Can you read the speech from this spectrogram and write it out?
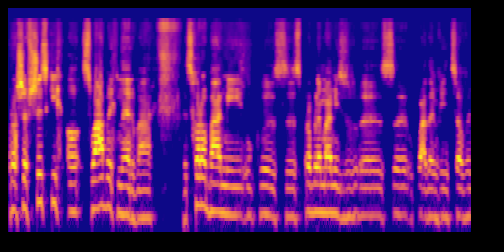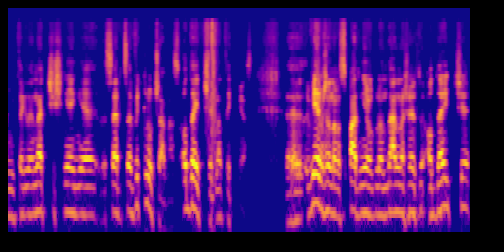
Proszę wszystkich o słabych nerwach, z chorobami, z, z problemami z, z układem wieńcowym i tak dalej. Nadciśnienie serce wyklucza Was. Odejdźcie natychmiast. E, Wiem, że nam spadnie oglądalność, ale odejdźcie,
